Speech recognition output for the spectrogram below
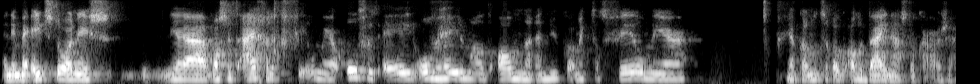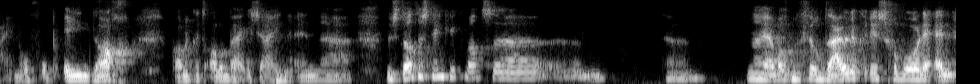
En in mijn eetstoornis ja, was het eigenlijk veel meer of het een of helemaal het ander. En nu kan ik dat veel meer ja, kan het er ook allebei naast elkaar zijn. Of op één dag kan ik het allebei zijn. En, uh, dus dat is denk ik wat, uh, uh, nou ja, wat me veel duidelijker is geworden. En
